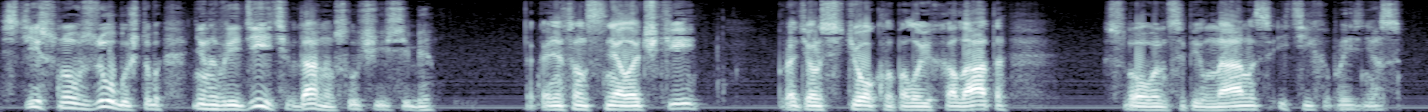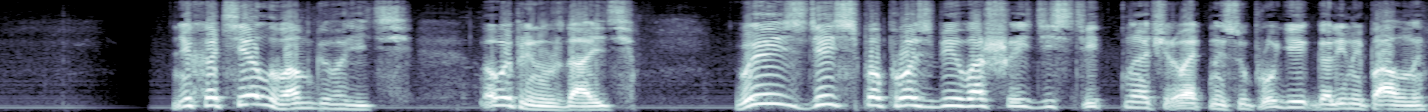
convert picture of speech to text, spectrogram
стиснув зубы, чтобы не навредить в данном случае себе. Наконец он снял очки, протер стекла полой халата, Снова нацепил на нос и тихо произнес. «Не хотел вам говорить, но вы принуждаете. Вы здесь по просьбе вашей действительно очаровательной супруги Галины Павловны.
